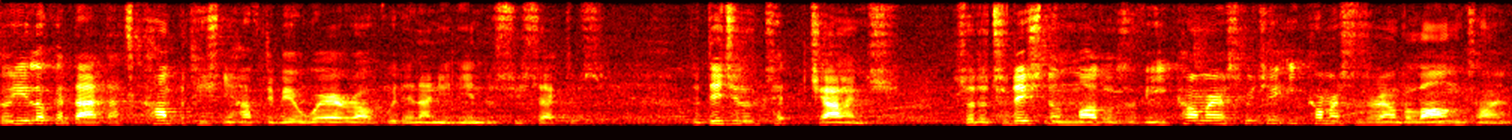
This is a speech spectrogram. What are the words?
So you look at that, that's competition you have to be aware of within any of the industry sectors. The digital challenge. So the traditional models of e-commerce, which e-commerce is around a long time,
